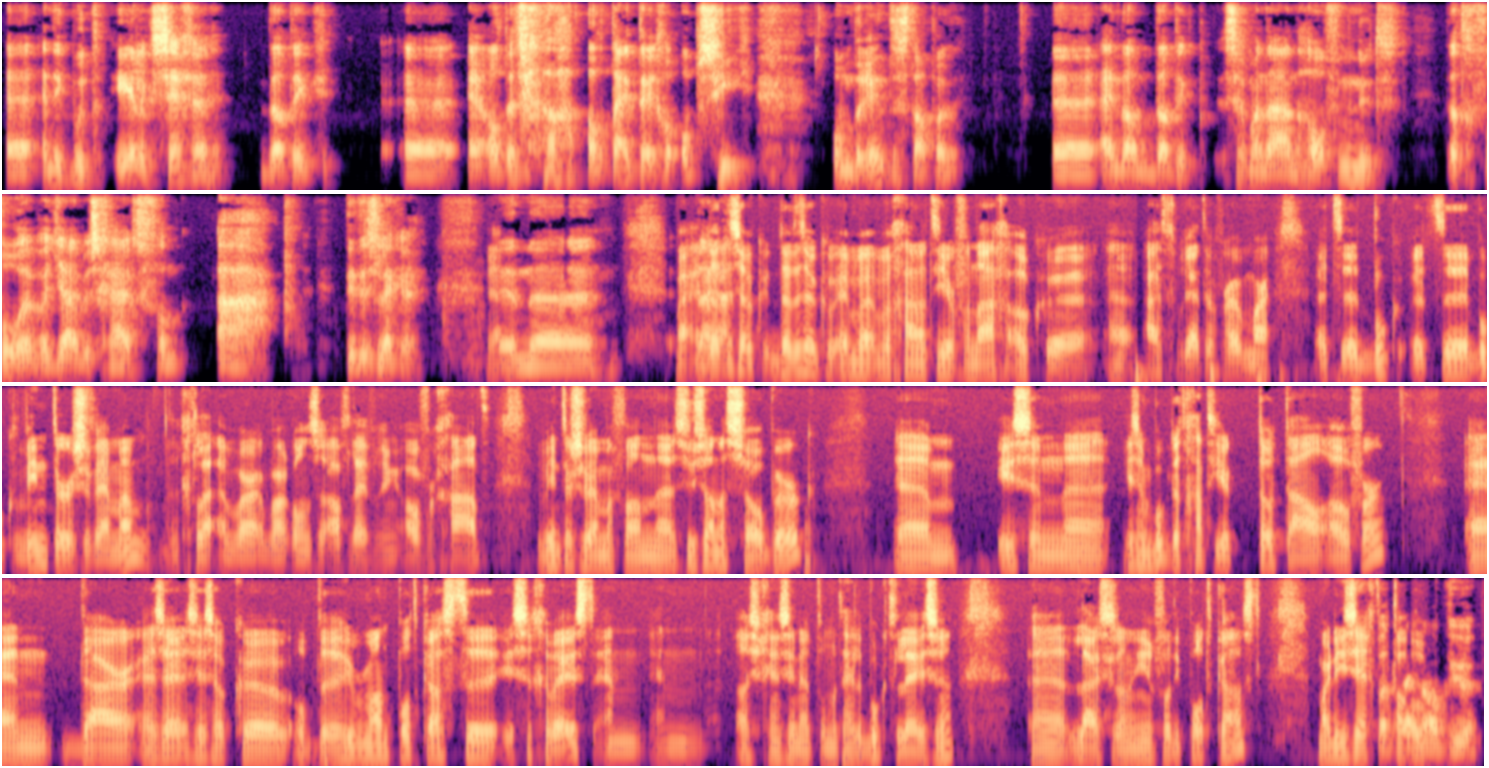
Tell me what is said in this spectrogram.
En ik moet eerlijk zeggen dat ik uh, er altijd, altijd tegenop zie om erin te stappen. Uh, en dan dat ik zeg maar na een halve minuut dat gevoel heb wat jij beschrijft van ah, dit is lekker. Ja. En, maar nou dat, ja. is ook, dat is ook, en we, we gaan het hier vandaag ook uitgebreid over hebben, maar het, het boek, het boek Winterzwemmen, waar, waar onze aflevering over gaat, Winterzwemmen van Susanne Soberg, um, is, een, is een boek dat gaat hier totaal over. En daar, eh, ze, ze is ook uh, op de Huberman podcast is ze geweest. En, en als je geen zin hebt om het hele boek te lezen, luister dan in ieder geval die podcast. Maar die zegt... Wat 2,5 uur?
